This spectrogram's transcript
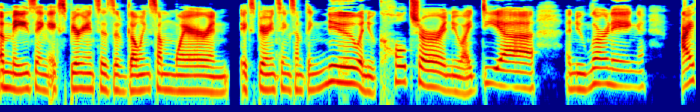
amazing experiences of going somewhere and experiencing something new, a new culture, a new idea, a new learning, I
